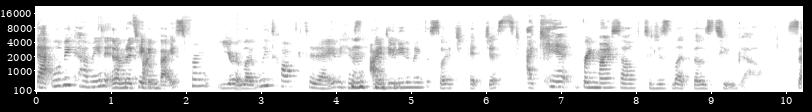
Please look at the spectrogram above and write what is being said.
that will be coming, and I'm going to take fine. advice from your lovely talk today because I do need to make the switch. It just, I can't bring myself to just let those two go. So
